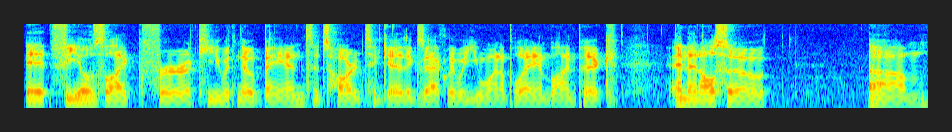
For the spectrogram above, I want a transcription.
It feels like for a key with no bands it's hard to get exactly what you want to play in blind pick, and then also, um,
